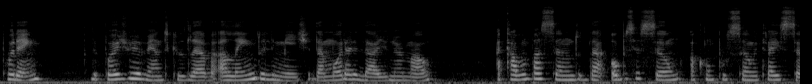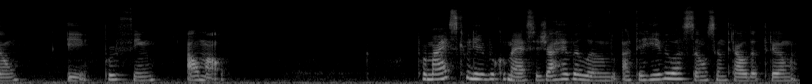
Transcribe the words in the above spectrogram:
Porém, depois de um evento que os leva além do limite da moralidade normal, acabam passando da obsessão à compulsão e traição e, por fim, ao mal. Por mais que o livro comece já revelando a terrível ação central da trama,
